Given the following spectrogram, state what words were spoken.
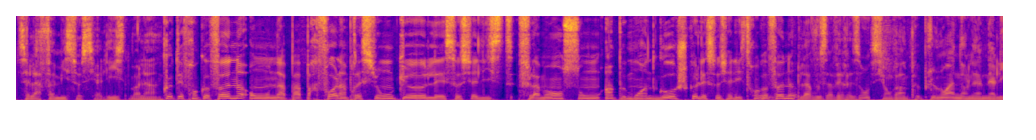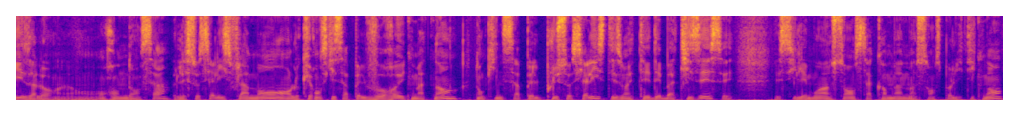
C'est la famille socialiste voilà. Côté francophone on n'a pas parfois l'impression que les socialistes flamands sont un peu moins de gauche que les socialistes francophones? Là vous avez raison. Si on va un peu plus loin dans l'analyse alors on rentre dans ça. Les socialistes flamands en l'occurrence qui s'appelle Voreut maintenant donc ils ne s'appellent plus socialistes ils ont été débaptisés c'est et s'il est moins un sens ça a quand même un sens politiquement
